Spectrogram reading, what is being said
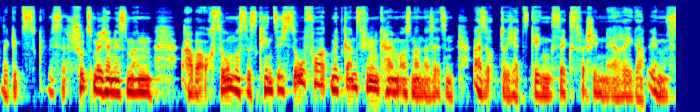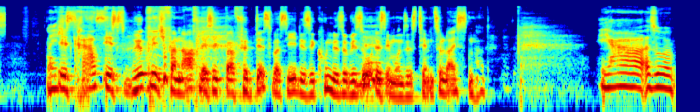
Da gibt es gewisse Schutzmechanismen, aber auch so muss das Kind sich sofort mit ganz vielen Keimen auseinandersetzen. Also ob du jetzt gegen sechs verschiedene Erreger impfst. Echt ist krass. Ist wirklich vernachlässigbar für das, was jede Sekunde sowieso das Immunsystem zu leisten hat. Ja, also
